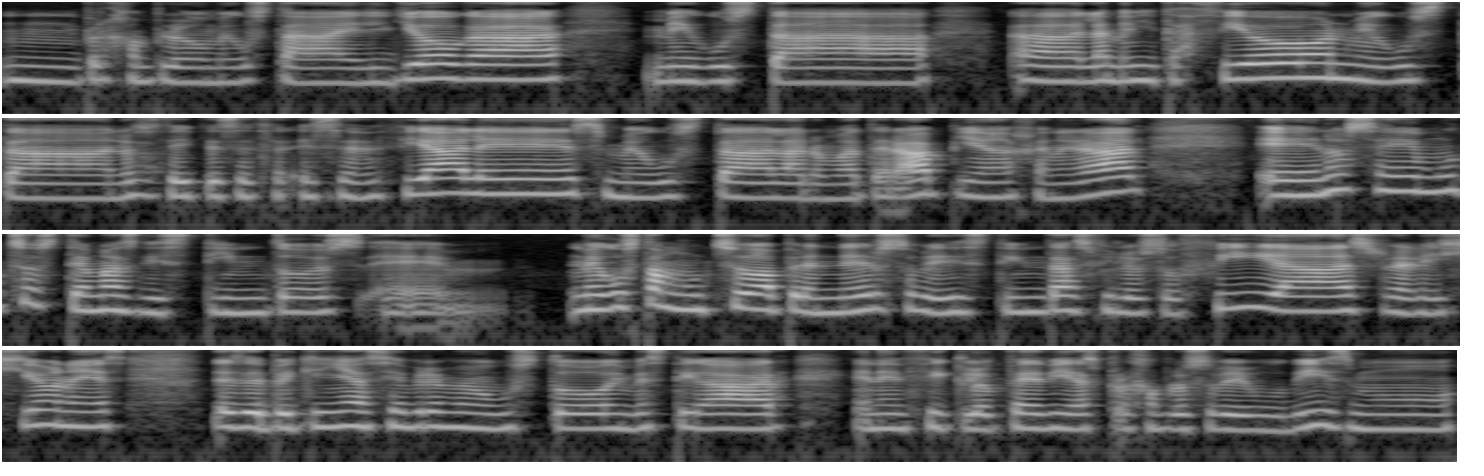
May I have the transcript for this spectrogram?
mm, por ejemplo, me gusta el yoga, me gusta ah, la meditación, me gustan los aceites esenciales, me gusta la aromaterapia en general, eh, no sé, muchos temas distintos. Eh, me gusta mucho aprender sobre distintas filosofías, religiones. Desde pequeña siempre me gustó investigar en enciclopedias, por ejemplo, sobre budismo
